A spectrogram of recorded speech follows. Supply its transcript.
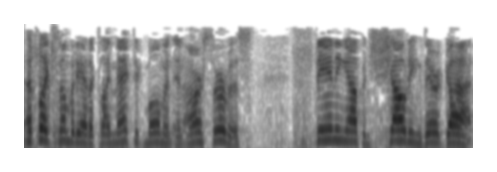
that's like somebody at a climactic moment in our service standing up and shouting their God.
